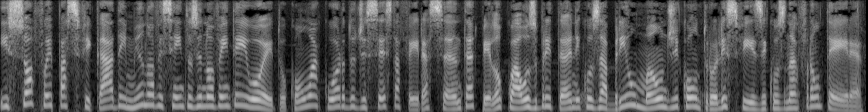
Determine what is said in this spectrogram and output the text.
e só foi pacificada em 1998 com um acordo de Sexta-feira Santa, pelo qual os britânicos abriam mão de controles físicos na fronteira.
